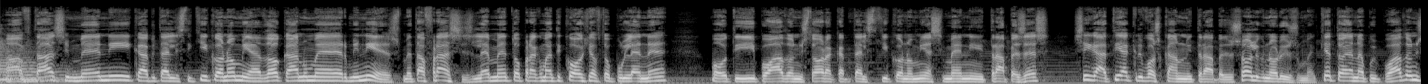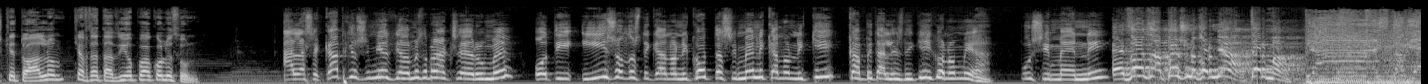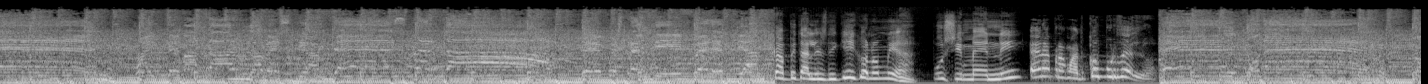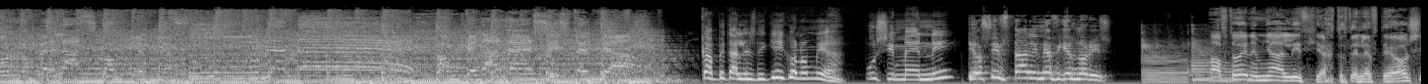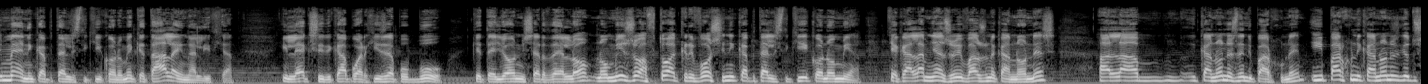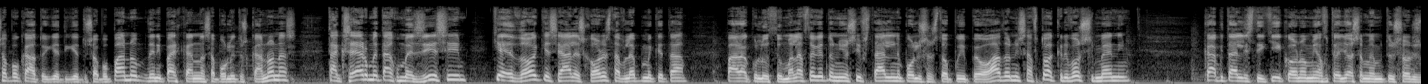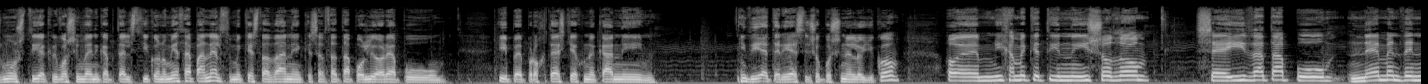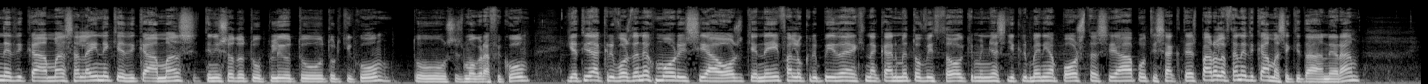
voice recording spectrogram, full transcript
Αυτά σημαίνει η καπιταλιστική οικονομία. Εδώ κάνουμε ερμηνείες, μεταφράσεις. Λέμε το πραγματικό, όχι αυτό που λένε. Ότι είπε ο Άδωνης τώρα καπιταλιστική οικονομία σημαίνει τράπεζες. Σιγά, τι ακριβώς κάνουν οι τράπεζες. Όλοι γνωρίζουμε. Και το ένα που είπε ο Άδωνης και το άλλο και αυτά τα δύο που ακολουθούν. Αλλά σε κάποιο σημείο της διαδρομής θα πρέπει να ξέρουμε ότι η είσοδος στην κανονικότητα σημαίνει κανονική καπιταλιστική οικονομία. Που σημαίνει. Εδώ θα πέσουν κορμιά! Τέρμα! Καπιταλιστική οικονομία. Που σημαίνει ένα πραγματικό μπουρδέλο. Καπιταλιστική οικονομία. Που σημαίνει Ιωσήφ Στάλιν έφυγες νωρίς. Αυτό είναι μια αλήθεια. Το τελευταίο σημαίνει καπιταλιστική οικονομία και τα άλλα είναι αλήθεια. Η λέξη, ειδικά που αρχίζει από μπου και τελειώνει σερδέλο, νομίζω αυτό ακριβώς είναι η καπιταλιστική οικονομία. Και καλά, μια ζωή βάζουν κανόνες, αλλά οι κανόνες δεν υπάρχουν. Ή υπάρχουν οι κανόνες για τους από κάτω. Γιατί για τους από πάνω δεν υπάρχει κανένας απολύτως κανόνας. Τα ξέρουμε, τα έχουμε ζήσει και εδώ και σε άλλες χώρες τα βλέπουμε και τα παρακολουθούμε. Αλλά αυτό για τον Ιωσήφ Στάλιν είναι πολύ σωστό που είπε ο Άδωνης. Αυτό ακριβώς σημαίνει καπιταλιστική οικονομία. Αφού τελειώσαμε με τους ορισμούς τι ακριβώς συμβαίνει η καπιταλιστική οικονομία, θα επανέλθουμε και στα δάνεια και σε αυτά τα πολύ ωραία που είπε προχτές και έχουν κάνει ιδιαίτερη αίσθηση όπως είναι λογικό. Ε, είχαμε και την είσοδο σε ύδατα που ναι, μεν δεν είναι δικά μας, αλλά είναι και δικά μας. Την είσοδο του πλοίου του τουρκικού, του σεισμογραφικού, γιατί ακριβώς δεν έχουμε ορίσει ΑΟΣ και ναι, η φαλοκρηπίδα έχει να κάνει με το βυθό και με μια συγκεκριμένη απόσταση από τις ακτές. Παρ' όλα αυτά είναι δικά μας εκεί τα νερά.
